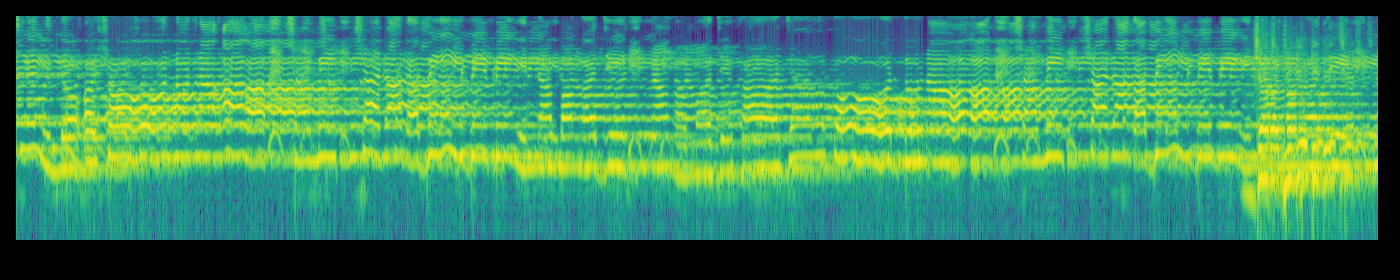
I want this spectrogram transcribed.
ছিল শোনো না স্বামী সারা বিবি বিনা বাজে নামাজ কাজা করতো না। স্বামী সারা বিবি যারা ভিডিওটি দেখছেন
